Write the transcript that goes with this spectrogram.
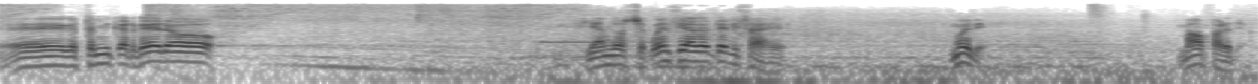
Eh, que está mi carguero. Iniciando secuencia de aterrizaje. Muy bien. Vamos para allá.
